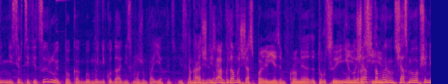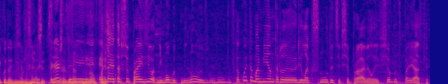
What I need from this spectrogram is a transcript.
не сертифицируют, то как бы мы никуда не сможем поехать. Если Так, а, а куда мы сейчас поедем? Кроме Турции Не, и ну России? сейчас мы, сейчас мы вообще никуда не можем поехать. Понимаешь, Ну, это, все пройдет, не могут, ну, в какой-то момент релакснут эти все правила, и все будет в порядке.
